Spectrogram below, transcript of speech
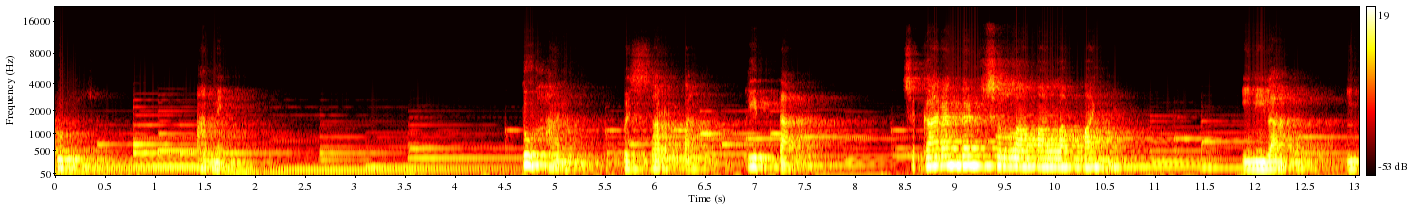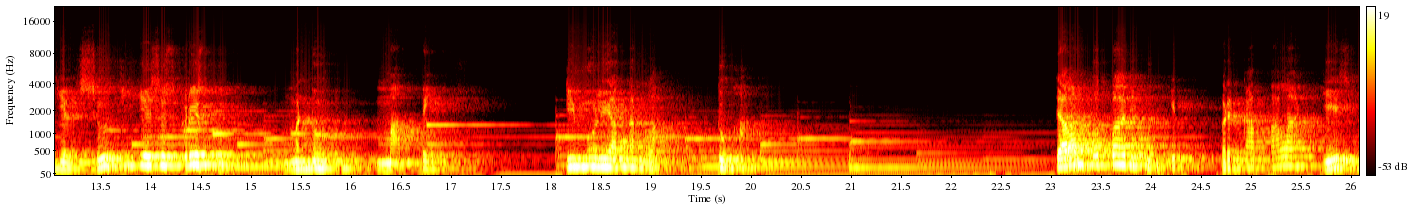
Kudus. Amin. Tuhan beserta kita sekarang dan selama-lamanya. Inilah Injil suci Yesus Kristus menurut Matius. Dimuliakanlah Tuhan. Dalam khotbah di bukit berkatalah Yesus,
